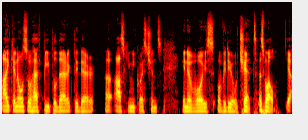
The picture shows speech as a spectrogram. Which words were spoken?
I can also have people directly there uh, asking me questions in a voice or video chat as well. Yeah.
